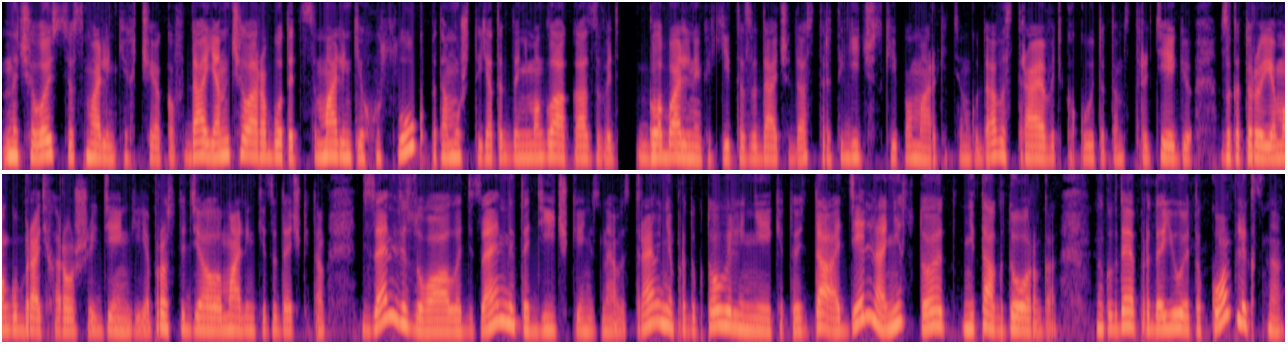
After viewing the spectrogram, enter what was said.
началось все с маленьких чеков. Да, я начала работать с маленьких услуг, потому что я тогда не могла оказывать глобальные какие-то задачи, да, стратегические по маркетингу, да, выстраивать какую-то там стратегию, за которую я могу брать хорошие деньги. Я просто делала маленькие задачки, там, дизайн визуала, дизайн методички, я не знаю, выстраивание продуктовой линейки. То есть, да, отдельно они стоят не так дорого, но когда я продаю это комплексно,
